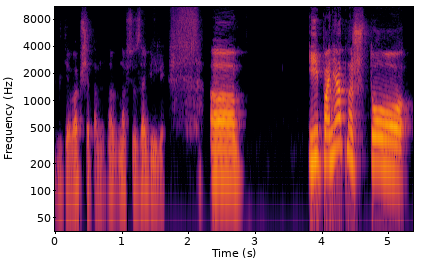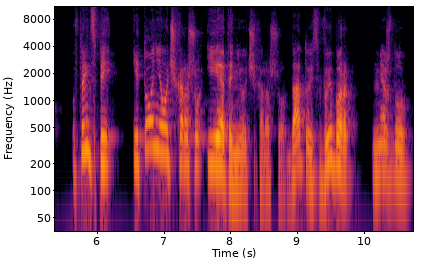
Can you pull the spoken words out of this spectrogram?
где вообще там на, на все забили. А, и понятно, что, в принципе, и то не очень хорошо, и это не очень хорошо, да, то есть выбор между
